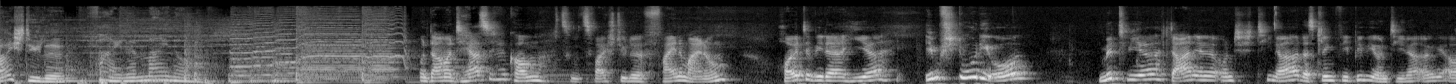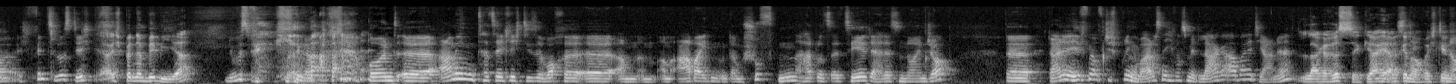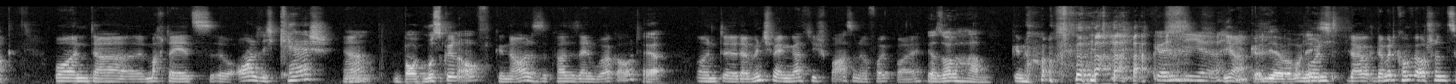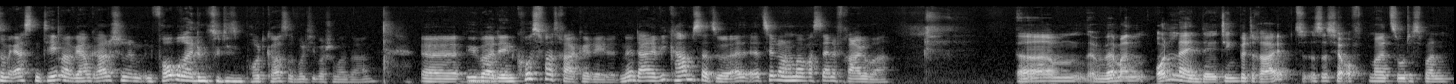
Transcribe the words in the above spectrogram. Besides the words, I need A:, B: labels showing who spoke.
A: Zwei Stühle,
B: Feine Meinung.
C: Und damit herzlich willkommen zu Zwei Stühle Feine Meinung. Heute wieder hier im Studio mit mir, Daniel und Tina. Das klingt wie Bibi und Tina irgendwie, aber ich finde es lustig.
D: Ja, ich bin der Bibi, ja?
C: Du bist genau. Und äh, Armin tatsächlich diese Woche äh, am, am, Arbeiten und am Schuften hat uns erzählt, er hat jetzt einen neuen Job. Äh, Daniel, hilf mir auf die Sprünge. War das nicht was mit Lagerarbeit? Ja, ne?
D: Lageristik, ja, ja,
C: Lageristik,
D: genau, richtig.
C: Genau. Und da macht er jetzt äh, ordentlich Cash. Ja,
D: Mhm. Baut Muskeln auf.
C: genau. Das ist quasi sein Workout.
D: Ja.
C: Und äh, da wünschen wir ihm ganz viel Spaß und Erfolg bei.
D: Ja, soll er haben.
C: Genau.
E: Gönn dir.
C: Ja.
D: Gönn dir, warum nicht?
C: Und da, damit kommen wir auch schon zum ersten Thema. Wir haben gerade schon in, in Vorbereitung zu diesem Podcast, das wollte ich aber schon mal sagen, äh, über den Kursvertrag geredet. Ne? Daniel, wie kam es dazu? Er- Erzähl doch nochmal, was deine Frage war.
D: Ähm, wenn man Online-Dating betreibt, ist es ja oftmals so, dass man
